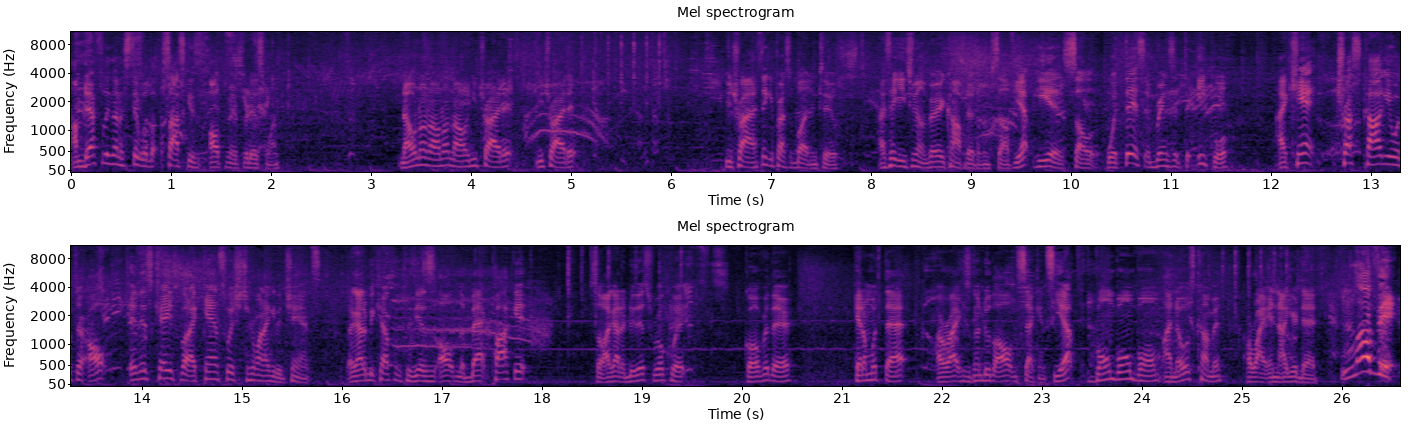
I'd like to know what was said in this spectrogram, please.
I'm definitely gonna stick with Sasuke's ultimate for this one. No, no, no, no, no. You tried it. You tried it. You tried. I think he pressed a button too. I think he's feeling very confident of himself. Yep, he is. So with this, it brings it to equal. I can't trust Kage with their alt in this case, but I can switch to her when I get a chance. But I gotta be careful because he has his alt in the back pocket. So I gotta do this real quick. Go over there. Hit him with that. All right, he's gonna do the alt in seconds. Yep. Boom, boom, boom. I know it's coming. All right, and now you're dead. Love it.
